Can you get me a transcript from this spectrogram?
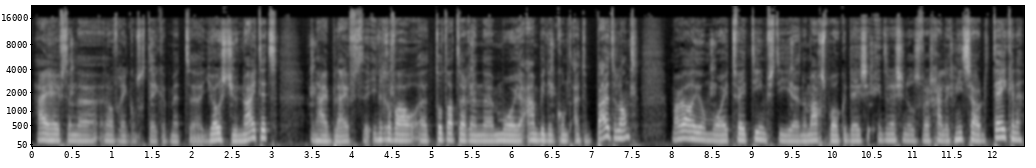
Hij heeft een, uh, een overeenkomst getekend met uh, Joost United. En hij blijft in ieder geval totdat er een mooie aanbieding komt uit het buitenland. Maar wel heel mooi. Twee teams die normaal gesproken deze internationals waarschijnlijk niet zouden tekenen.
